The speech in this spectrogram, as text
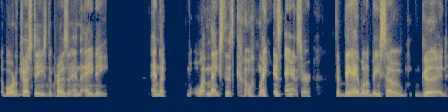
the board of trustees, the president, and the AD." And the what makes this what made his answer to be able to be so good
